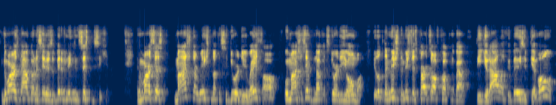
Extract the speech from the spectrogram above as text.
The Gemara is now going to say there's a bit of an inconsistency here. The Gemara says, Mashna Reish Nakat di Reicha, Umasha you look at the Mishnah, the Mishnah starts off talking about the Yubezit Gimel,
